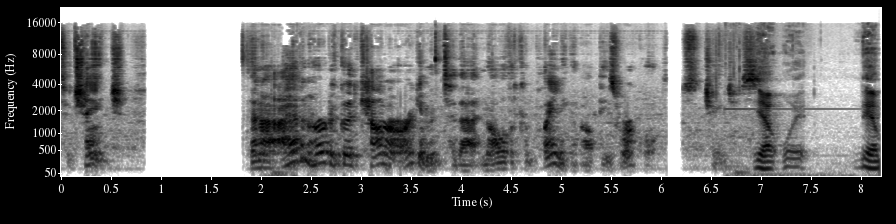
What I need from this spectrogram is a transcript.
to change. And I, I haven't heard a good counter argument to that in all the complaining about these Rorqual changes. Yeah, yeah,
